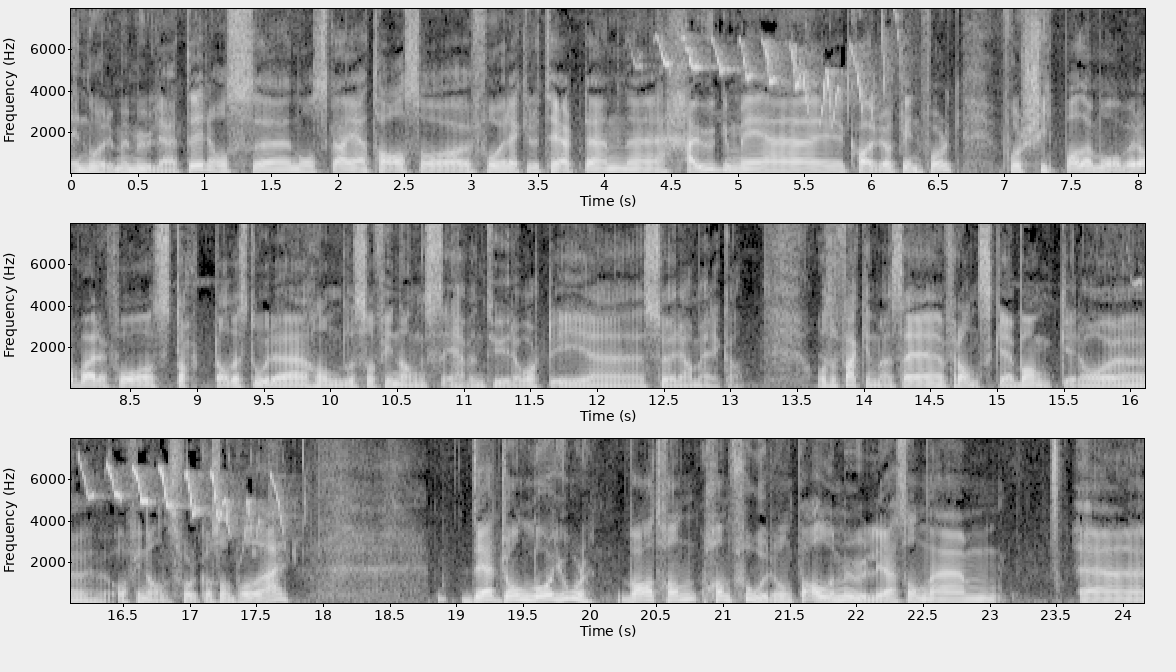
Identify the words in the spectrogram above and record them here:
enorme muligheter. Eh, nå skal jeg ta og få rekruttert en eh, haug med karer og kvinnfolk. Få skippa dem over og bare få starta det store handels- og finanseventyret vårt i eh, sør i Amerika. Og så fikk han med seg franske banker og, og finansfolk og sånn på det der. Det John Law gjorde, var at han, han for rundt på alle mulige sånne eh,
